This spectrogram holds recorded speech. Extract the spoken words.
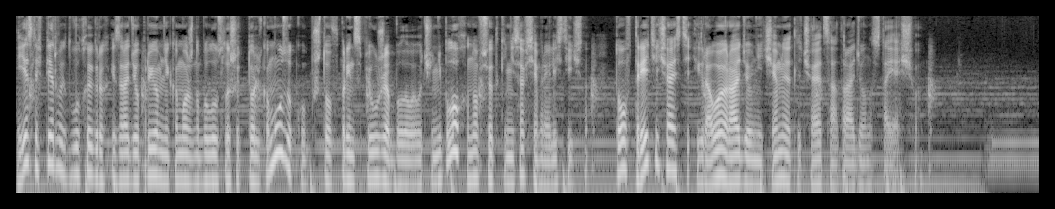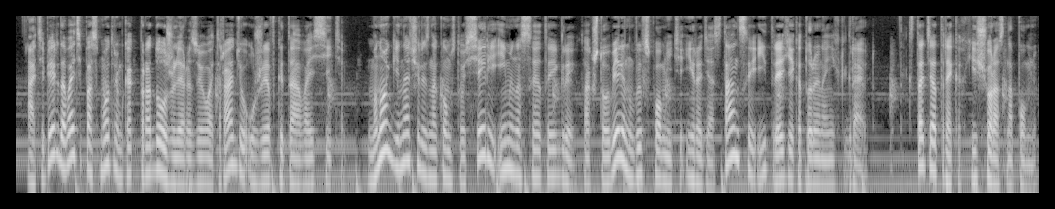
Если в первых двух играх из радиоприемника можно было услышать только музыку, что в принципе уже было очень неплохо, но все-таки не совсем реалистично, то в третьей части игровое радио ничем не отличается от радио настоящего. А теперь давайте посмотрим, как продолжили развивать радио уже в GTA Vice City. Многие начали знакомство с серией именно с этой игры, так что уверен, вы вспомните и радиостанции, и треки, которые на них играют. Кстати, о треках еще раз напомню,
